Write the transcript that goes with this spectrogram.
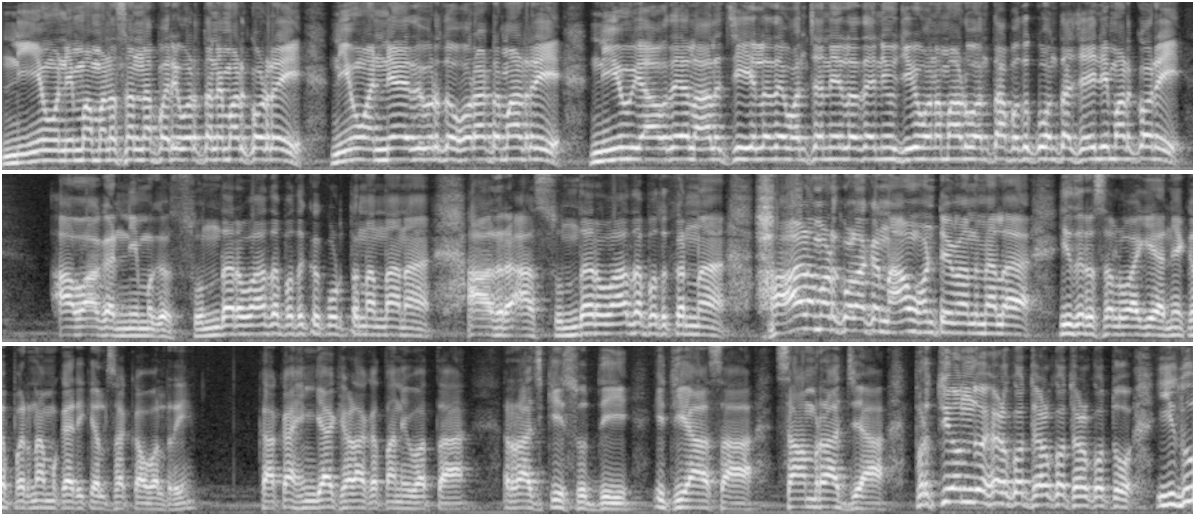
ನೀವು ನಿಮ್ಮ ಮನಸ್ಸನ್ನು ಪರಿವರ್ತನೆ ಮಾಡಿಕೊಡ್ರಿ. ನೀವು ಅನ್ಯಾಯದ ವಿರುದ್ಧ ಹೋರಾಟ ಮಾಡಿರಿ. ನೀವು ಯಾವುದೇ ಲಾಲಚಿ ಇಲ್ಲದೆ, ವಂಚನೆ ಇಲ್ಲದೆ ನೀವು ಜೀವನ ಮಾಡುವಂಥ ಬದುಕುವಂಥ ಶೈಲಿ ಮಾಡ್ಕೋರಿ. ಆವಾಗ ನಿಮಗೆ ಸುಂದರವಾದ ಬದುಕು ಕೊಡ್ತಾನೆ ನಾನು ಆದ್ರೆ ಆ ಸುಂದರವಾದ ಬದುಕನ್ನು ಹಾಳು ಮಾಡ್ಕೊಳಕ್ಕೆ ನಾವು ಹೊಂಟೇವೆ ಅಂದಮೇಲೆ ಇದರ ಸಲುವಾಗಿ ಅನೇಕ ಪರಿಣಾಮಕಾರಿ ಕೆಲಸ ಆಕಾವಲ್ರಿ ಕಾಕ ಹಿಂಗ್ಯಾಕೆ ಹೇಳಕತ್ತಾನ ಇವತ್ತ? ರಾಜಕೀಯ ಸುದ್ದಿ, ಇತಿಹಾಸ, ಸಾಮ್ರಾಜ್ಯ, ಪ್ರತಿಯೊಂದು ಹೇಳ್ಕೊತ ಹೇಳ್ಕೊತ ಹೇಳ್ಕೊತು ಇದು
